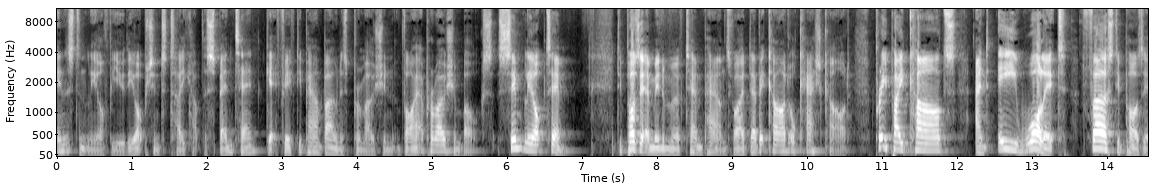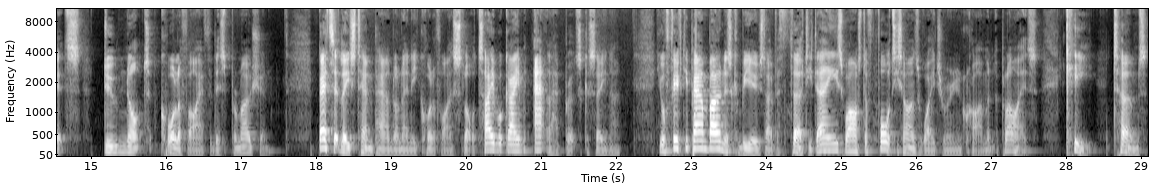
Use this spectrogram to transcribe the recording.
instantly offer you the option to take up the spend 10, get £50 bonus promotion via a promotion box. Simply opt in. Deposit a minimum of £10 via debit card or cash card. Prepaid cards and e wallet first deposits do not qualify for this promotion. Bet at least £10 on any qualifying slot or table game at Ladbrokes Casino. Your £50 bonus can be used over 30 days, whilst a 40 times wagering requirement applies. Key terms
